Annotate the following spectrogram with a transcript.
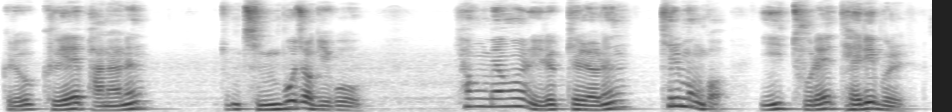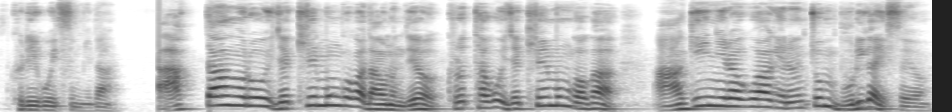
그리고 그에 반하는 좀 진보적이고 혁명을 일으키려는 킬몽거 이 둘의 대립을 그리고 있습니다. 악당으로 이제 킬몽거가 나오는데요. 그렇다고 이제 킬몽거가 악인이라고 하기에는 좀 무리가 있어요.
